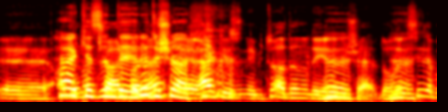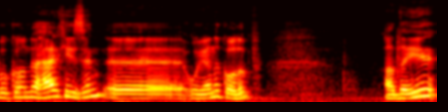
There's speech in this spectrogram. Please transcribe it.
e, herkesin çarpanı, değeri düşer. E, herkesin de bütün adanın değeri evet. düşer. Dolayısıyla evet. bu konuda herkesin e, uyanık olup adayı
